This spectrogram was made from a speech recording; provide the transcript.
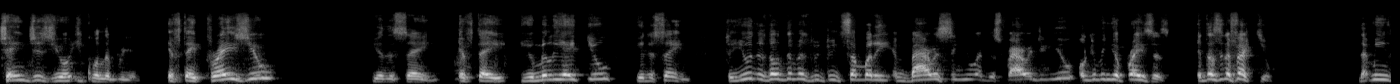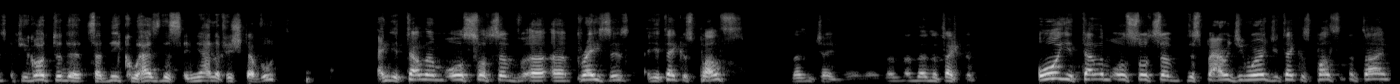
changes your equilibrium. If they praise you, you're the same. If they humiliate you, you're the same. To you, there's no difference between somebody embarrassing you and disparaging you or giving you praises. It doesn't affect you. That means if you go to the tzaddik who has this inyan of hishtavut, and you tell him all sorts of uh, uh, praises, and you take his pulse, doesn't change. Doesn't affect him. Or you tell him all sorts of disparaging words, you take his pulse at the time,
